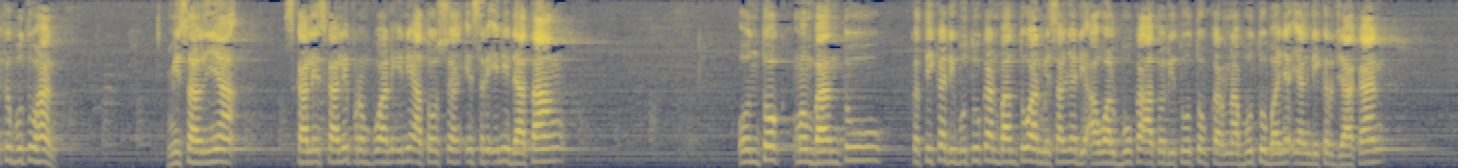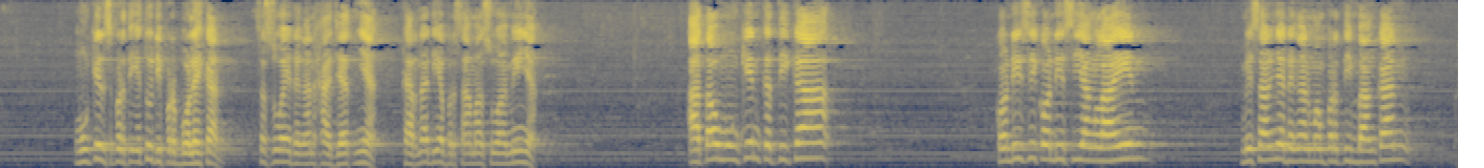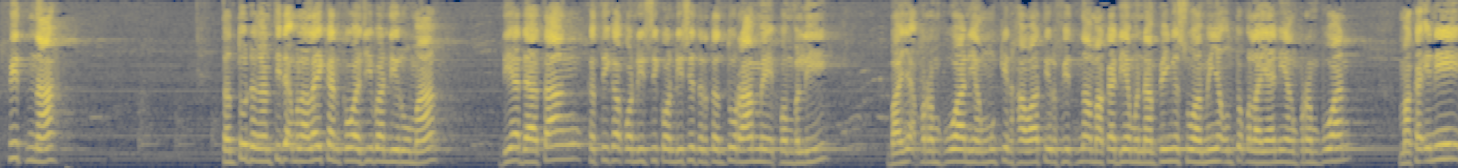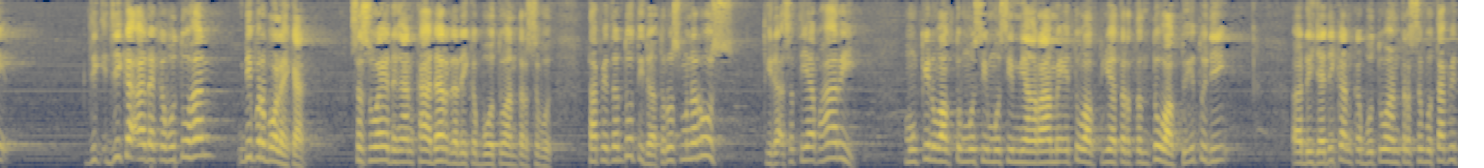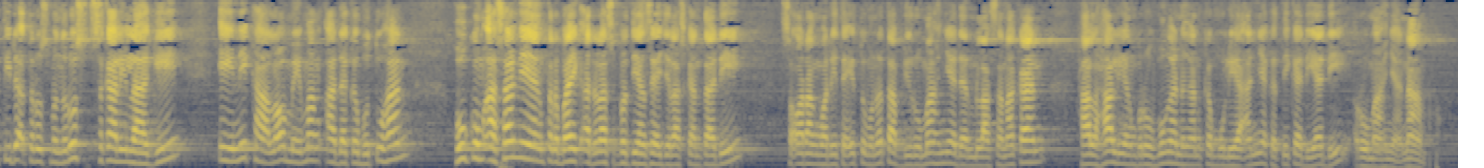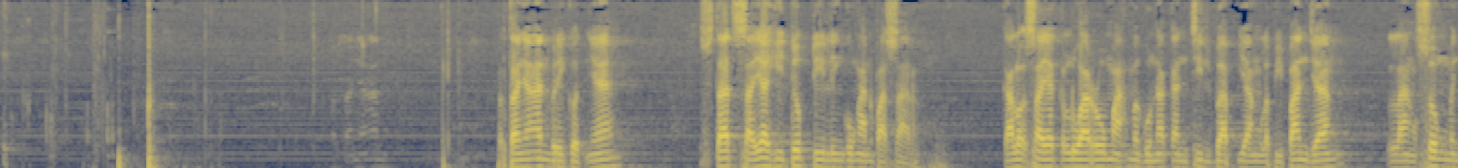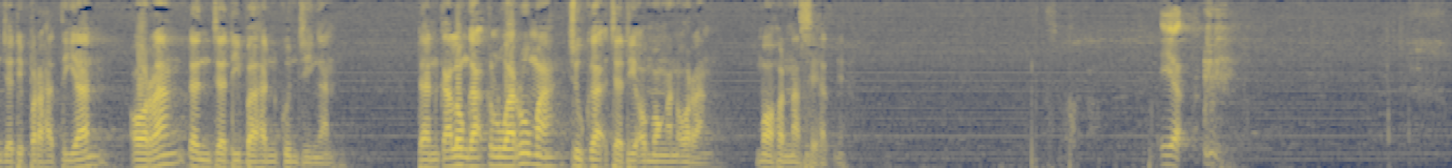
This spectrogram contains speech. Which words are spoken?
kebutuhan. Misalnya sekali-sekali perempuan ini atau sang istri ini datang untuk membantu ketika dibutuhkan bantuan. Misalnya di awal buka atau ditutup karena butuh banyak yang dikerjakan. Mungkin seperti itu diperbolehkan sesuai dengan hajatnya karena dia bersama suaminya. Atau mungkin ketika kondisi-kondisi yang lain misalnya dengan mempertimbangkan fitnah Tentu dengan tidak melalaikan kewajiban di rumah, dia datang ketika kondisi-kondisi tertentu ramai pembeli, banyak perempuan yang mungkin khawatir fitnah, maka dia mendampingi suaminya untuk melayani yang perempuan. Maka ini jika ada kebutuhan diperbolehkan sesuai dengan kadar dari kebutuhan tersebut. Tapi tentu tidak terus-menerus, tidak setiap hari. Mungkin waktu musim-musim yang ramai itu waktunya tertentu, waktu itu di, e, dijadikan kebutuhan tersebut, tapi tidak terus-menerus. Sekali lagi, ini kalau memang ada kebutuhan, hukum asalnya yang terbaik adalah seperti yang saya jelaskan tadi, seorang wanita itu menetap di rumahnya dan melaksanakan hal-hal yang berhubungan dengan kemuliaannya ketika dia di rumahnya. Nah, pertanyaan pertanyaan berikutnya, Ustadz saya hidup di lingkungan pasar. Kalau saya keluar rumah menggunakan jilbab yang lebih panjang, langsung menjadi perhatian orang dan jadi bahan kunjingan. Dan kalau nggak keluar rumah juga jadi omongan orang. Mohon nasihatnya. Iya.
